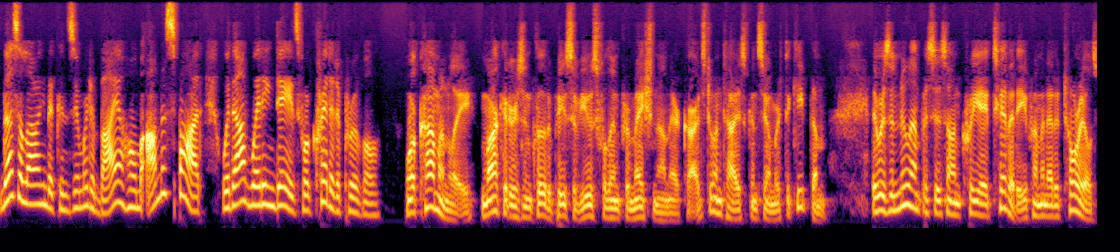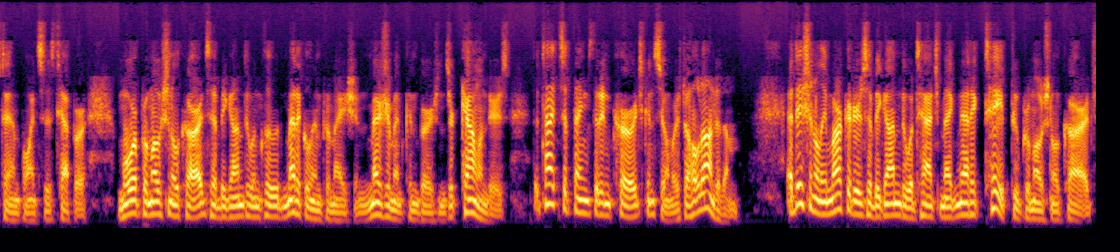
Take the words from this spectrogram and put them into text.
thus allowing the consumer to buy a home on the spot without waiting days for credit approval. More commonly, marketers include a piece of useful information on their cards to entice consumers to keep them. There is a new emphasis on creativity from an editorial standpoint, says Tepper. More promotional cards have begun to include medical information, measurement conversions, or calendars, the types of things that encourage consumers to hold on to them. Additionally, marketers have begun to attach magnetic tape to promotional cards,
